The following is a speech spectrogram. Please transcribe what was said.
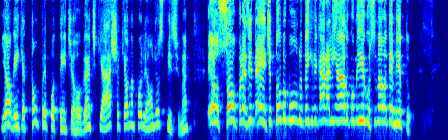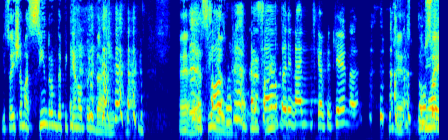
e alguém que é tão prepotente e arrogante que acha que é o Napoleão de hospício, né? Eu sou o presidente, todo mundo tem que ficar alinhado comigo, senão eu demito. Isso aí chama síndrome da pequena autoridade. É, é assim só, mesmo. É só a autoridade que é pequena? É, não sei.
